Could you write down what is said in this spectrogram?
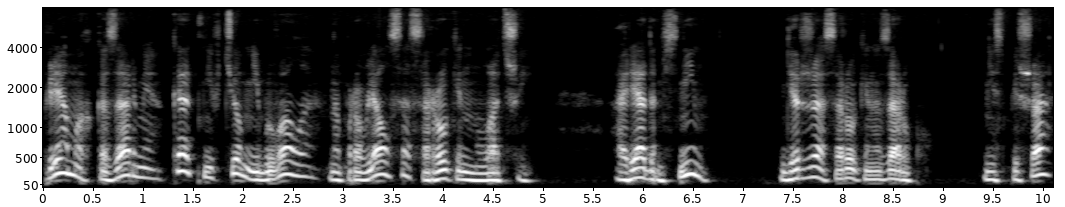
Прямо к казарме, как ни в чем не бывало, направлялся Сорокин-младший. А рядом с ним, держа Сорокина за руку, не спеша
